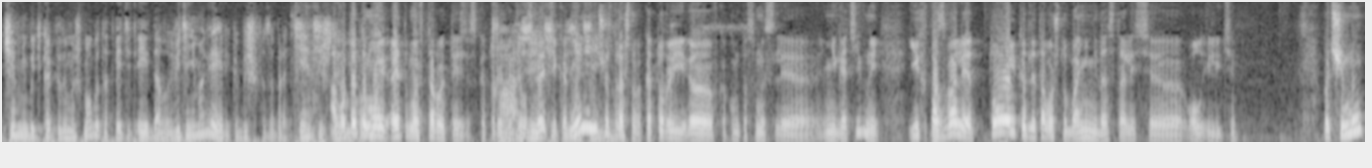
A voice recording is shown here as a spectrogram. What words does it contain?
чем-нибудь, как ты думаешь, могут ответить AEW? Ведь они могли Эрика Бишефа забрать. TNT, а вот это мой, это мой второй тезис, который а, я хотел извините, сказать. Извините, не, не, ничего страшного, который э, в каком-то смысле негативный. Их позвали только для того, чтобы они не достались э, All Elite. Почему?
